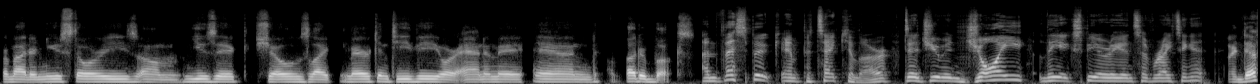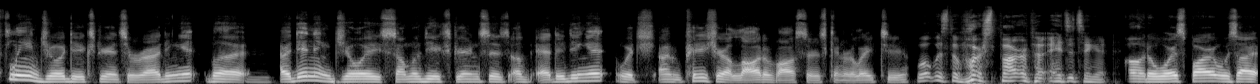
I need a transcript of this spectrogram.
from either news stories, um, music, shows like American TV or anime, and other books. And this book in particular, did you enjoy the experience of writing it? I definitely enjoyed the experience of writing it, but I didn't enjoy some of the experiences of editing it, which I'm pretty sure a lot of authors can relate to. What was the worst part about editing it? Oh, the worst part was I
